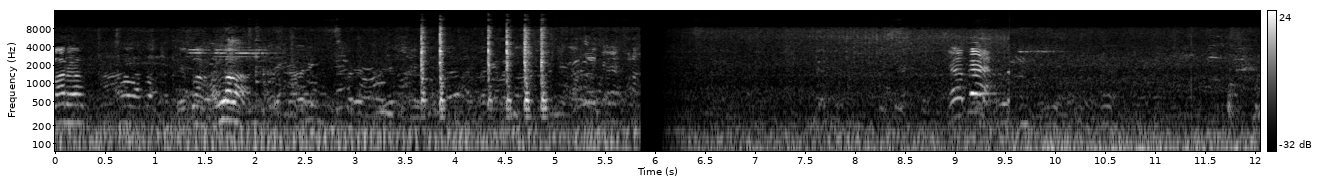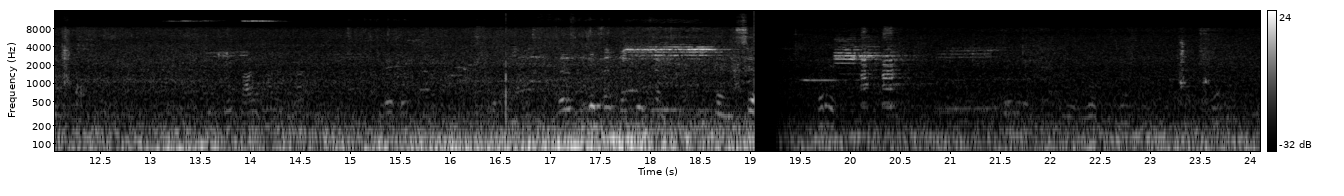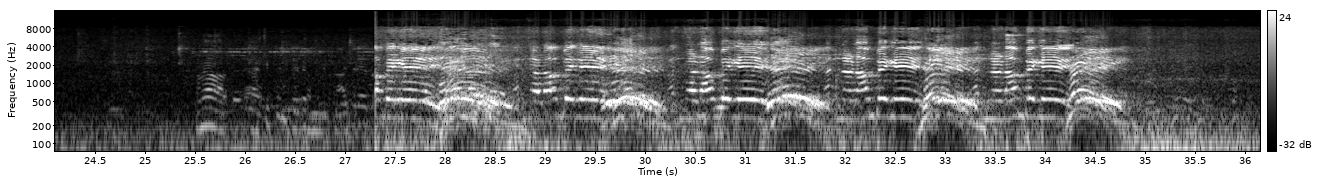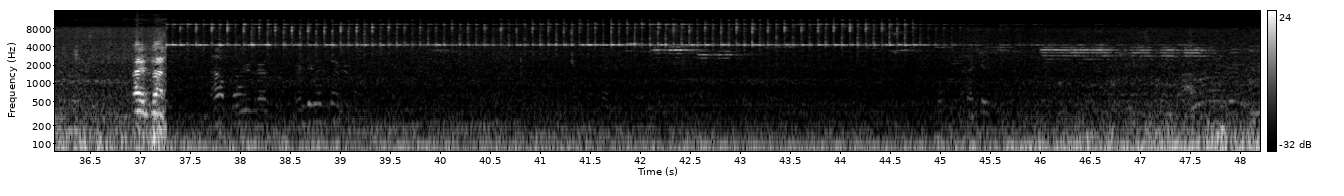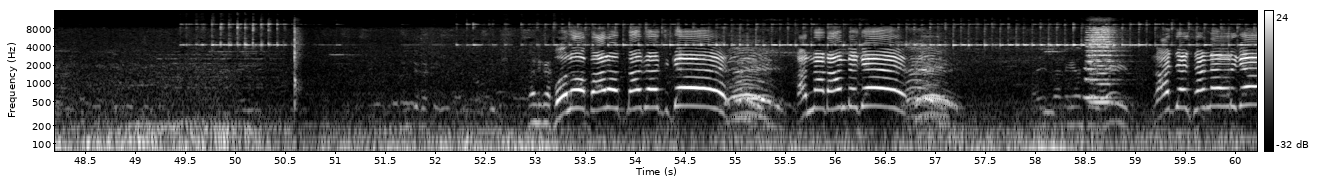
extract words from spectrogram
ಭಾಷಾ ಕನ್ನಡಾಂಬೆಗೆ ಕನ್ನಡಾಂಬೆಗೆ ಕನ್ನಡಾಂಬೆಗೆ ಕನ್ನಡಾಂಬೆಗೆ ಆಯ್ತು ಬಾ. बोलो भारत माता के ಕನ್ನಡಾಂಬೆಗೆ ರಾಜೇಶ್ ಅಣ್ಣ ಅವ್ರಿಗೆ!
